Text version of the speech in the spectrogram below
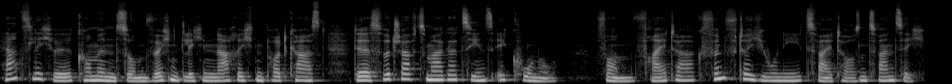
Herzlich willkommen zum wöchentlichen Nachrichtenpodcast des Wirtschaftsmagazins Econo vom Freitag, 5. Juni 2020.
